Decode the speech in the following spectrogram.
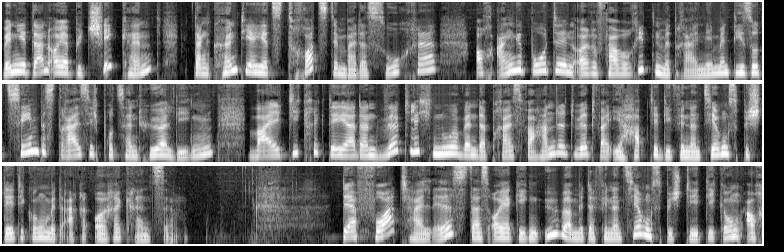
Wenn ihr dann euer Budget kennt, dann könnt ihr jetzt trotzdem bei der Suche auch Angebote in eure Favoriten mit reinnehmen, die so 10 bis 30 Prozent höher liegen, weil die kriegt ihr ja dann wirklich nur, wenn der Preis verhandelt wird, weil ihr habt ja die Finanzierungsbestätigung mit eurer Grenze. Der Vorteil ist, dass euer Gegenüber mit der Finanzierungsbestätigung auch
